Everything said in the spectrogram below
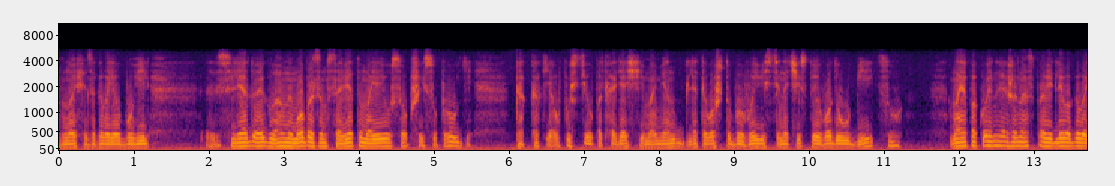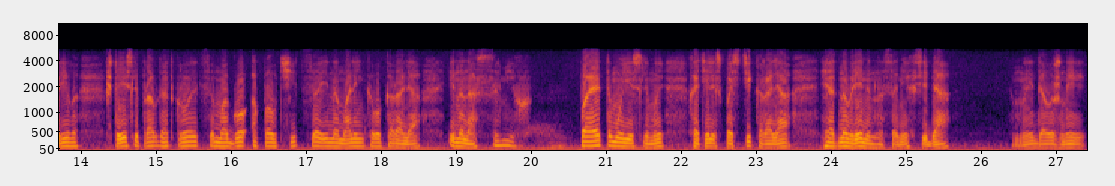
вновь заговорил Бувиль, следуя главным образом совету моей усопшей супруги, так как я упустил подходящий момент для того, чтобы вывести на чистую воду убийцу, Моя покойная жена справедливо говорила, что если правда откроется, Маго ополчиться и на маленького короля, и на нас самих. Поэтому, если мы хотели спасти короля и одновременно самих себя, мы должны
